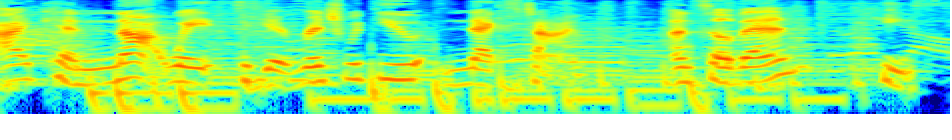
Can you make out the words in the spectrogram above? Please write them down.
I cannot wait to get rich with you next time. Until then, peace.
